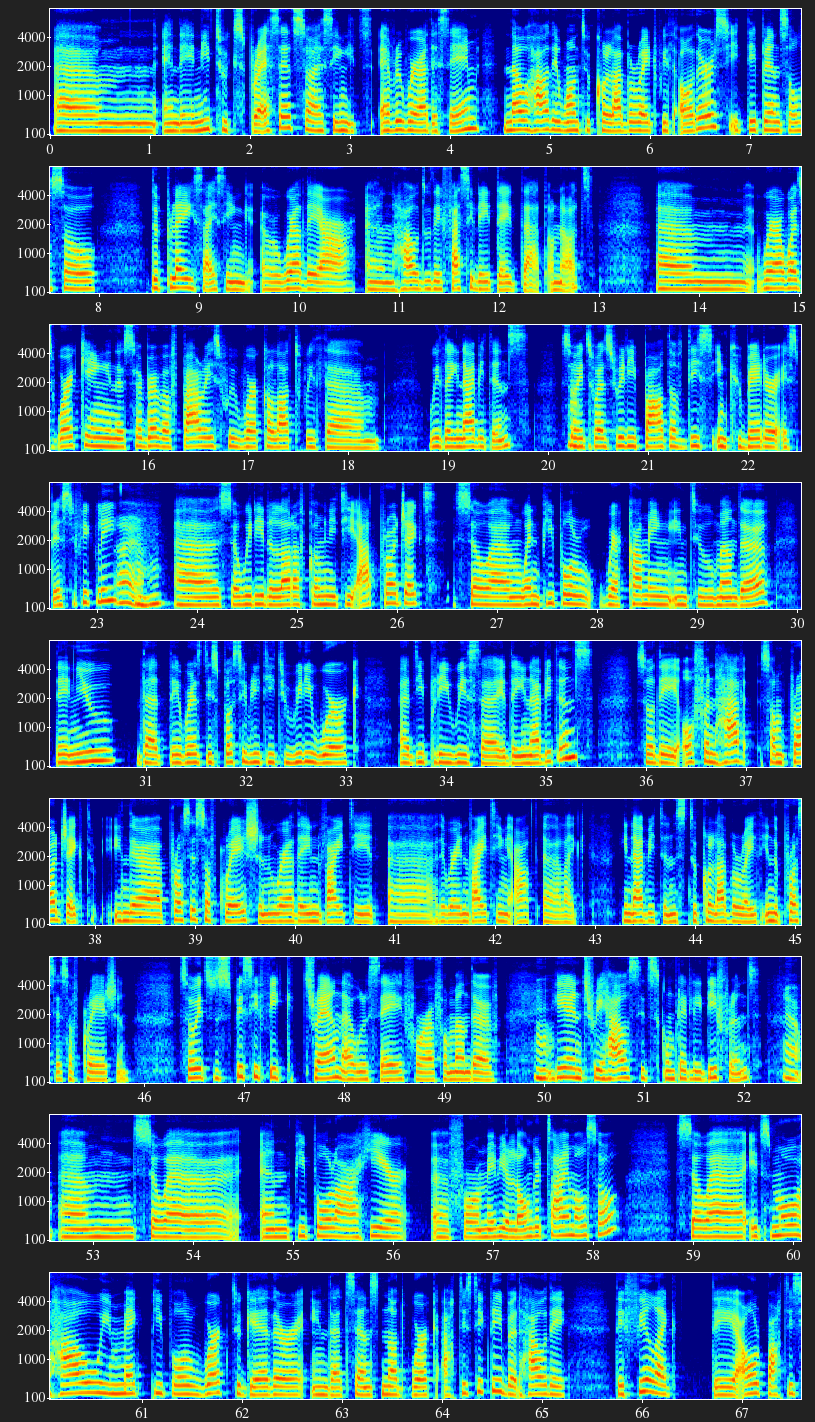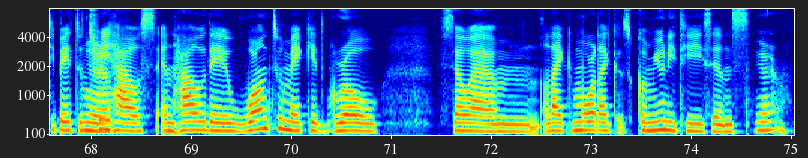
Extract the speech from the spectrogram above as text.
um, and they need to express it. So I think it's everywhere the same. Now, how they want to collaborate with others, it depends also the place, I think, or where they are, and how do they facilitate that or not. Um, where I was working in the suburb of Paris, we work a lot with um, with the inhabitants. So mm. it was really part of this incubator specifically. Oh, yeah. mm-hmm. uh, so we did a lot of community art projects. So um, when people were coming into Main d'oeuvre, they knew that there was this possibility to really work uh, deeply with uh, the inhabitants. So they often have some project in their process of creation where they invited, uh, they were inviting art, uh, like inhabitants to collaborate in the process of creation. So it's a specific trend, I will say, for for Main d'oeuvre. Mm. Here in Treehouse, it's completely different. Yeah. Um, so uh, and people are here uh, for maybe a longer time also. So uh, it's more how we make people work together in that sense, not work artistically, but how they they feel like they all participate to yeah. Treehouse and how they want to make it grow. So um, like more like community sense. Yeah.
